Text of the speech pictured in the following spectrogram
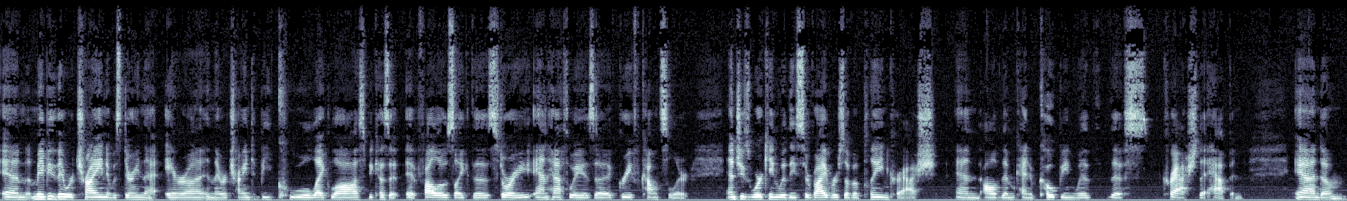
and maybe they were trying it was during that era and they were trying to be cool like lost because it, it follows like the story anne hathaway is a grief counselor and she's working with these survivors of a plane crash and all of them kind of coping with this crash that happened and um,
